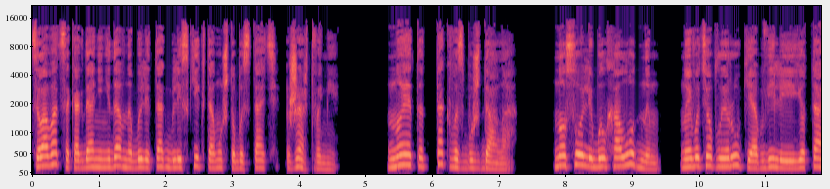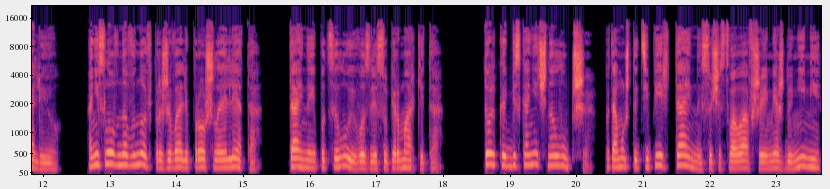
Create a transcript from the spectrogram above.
Целоваться, когда они недавно были так близки к тому, чтобы стать жертвами. Но это так возбуждало. Но Солли был холодным, но его теплые руки обвили ее талию. Они словно вновь проживали прошлое лето, тайные поцелуи возле супермаркета. Только бесконечно лучше, потому что теперь тайны, существовавшие между ними,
